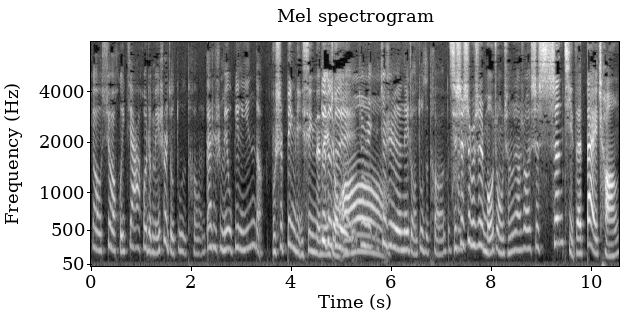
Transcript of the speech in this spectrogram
要需要回家，或者没事儿就肚子疼，但是是没有病因的，不是病理性的那种，对对对，就是就是那种肚子疼。其实是不是某种程度上说是身体在代偿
